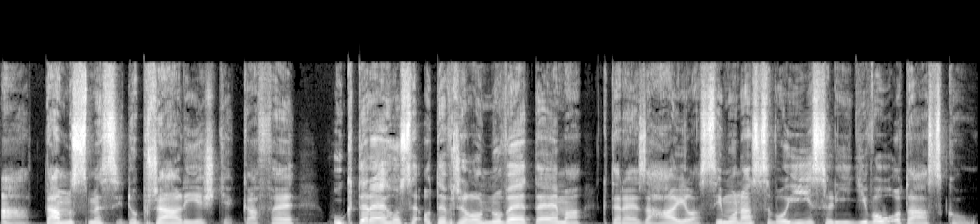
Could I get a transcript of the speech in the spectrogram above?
A tam jsme si dopřáli ještě kafe, u kterého se otevřelo nové téma, které zahájila Simona svojí slídivou otázkou.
